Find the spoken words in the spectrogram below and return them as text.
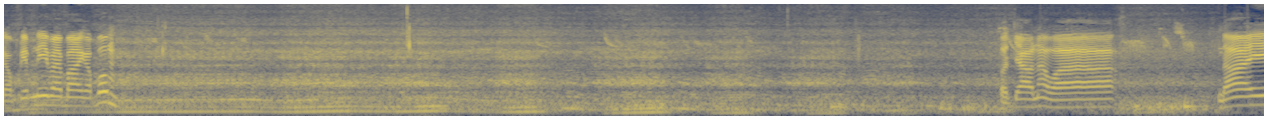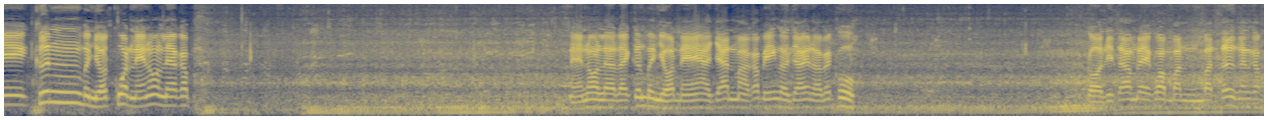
ครับคลิปนี้บายบายครับผม ต่อเจ้านะว่า ได้ขึ้นบรรยอดกวนแน่นอนแล้วครับ แน่นอนแล้วได้ขึ้นบรรยอดแน่อาจารย์มาครับเองต่อใจหน่อยไปกูรอติดตามได้ความบันบันเทิงกันครับ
